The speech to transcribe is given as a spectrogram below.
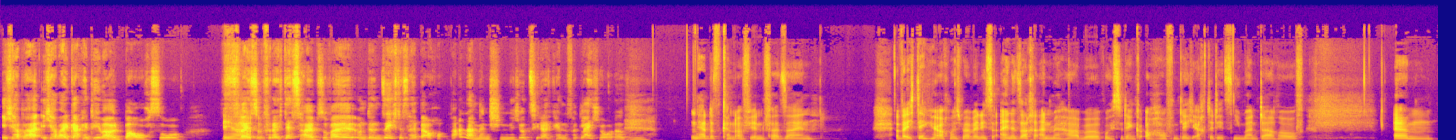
ich habe ich hab halt gar kein Thema mit Bauch so. Ja. Weißt du, vielleicht deshalb so, weil, und dann sehe ich das halt auch bei anderen Menschen nicht und ziehe da keine Vergleiche oder so. Ja, das kann auf jeden Fall sein. Aber ich denke mir auch manchmal, wenn ich so eine Sache an mir habe, wo ich so denke, oh, hoffentlich achtet jetzt niemand darauf. Ähm,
